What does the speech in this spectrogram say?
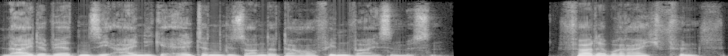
Leider werden Sie einige Eltern gesondert darauf hinweisen müssen. Förderbereich 5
